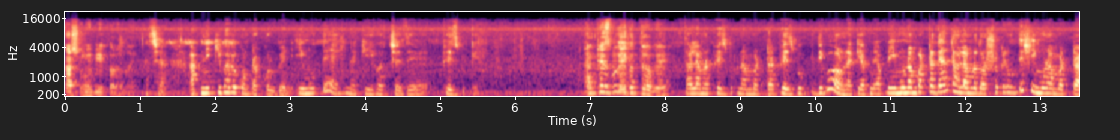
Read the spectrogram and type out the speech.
কার সঙ্গে বিয়ে করা যায়। আচ্ছা আপনি কীভাবে কন্ট্যাক্ট করবেন? ইমুতে নাকি হচ্ছে যে ফেসবুকে ফেসবুকেই করতে হবে। তাহলে আমরা ফেসবুক নাম্বারটা ফেসবুক দিব নাকি আপনি আপনি ইমো নাম্বারটা দেন তাহলে আমরা দর্শকের উদ্দেশ্যে ইমো নাম্বারটা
